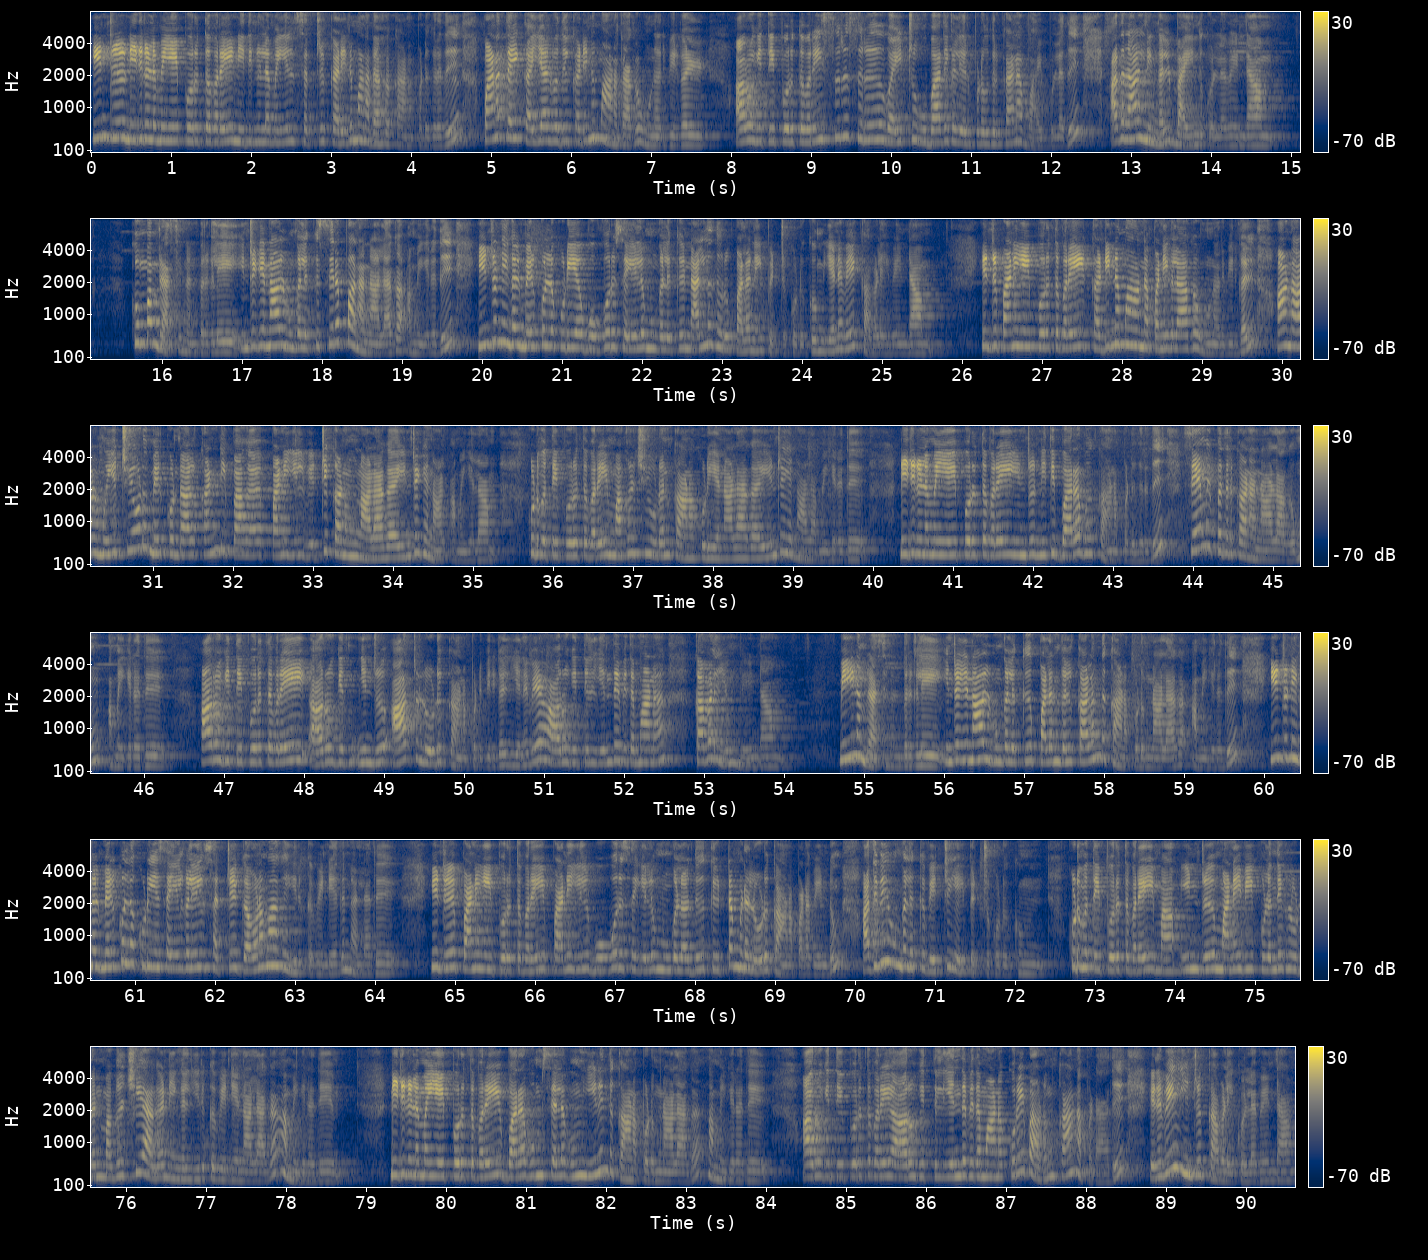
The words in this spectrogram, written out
இன்று நிதி நிலைமையை பொறுத்தவரை நிதி நிலைமையில் சற்று கடினமானதாக காணப்படுகிறது. பணத்தை கையாள்வது கடினமானதாக உணர்வீர்கள். ஆரோக்கியத்தை பொறுத்தவரை சிறு சிறு வயிற்று உபாதைகள் ஏற்படுவதற்கான வாய்ப்புள்ளது. அதனால் நீங்கள் பயந்து கொள்ள வேண்டாம். கும்பம் ராசி நண்பர்களே இன்றைய நாள் உங்களுக்கு சிறப்பான நாளாக அமைகிறது. இன்று நீங்கள் மேற்கொள்ளக்கூடிய ஒவ்வொரு செயலும் உங்களுக்கு நல்லதொரு பலனை பெற்றுக் கொடுக்கும். எனவே கவலை வேண்டாம். இன்று பணியை பொறுத்தவரை கடினமான பணிகளாக உணர்வீர்கள். ஆனால் முயற்சியோடு மேற்கொண்டால் கண்டிப்பாக பணியில் வெற்றி காணும் நாளாக இன்றைய நாள் அமையலாம். குடும்பத்தை பொறுத்தவரை மகிழ்ச்சியுடன் காணக்கூடிய நாளாக இன்றைய நாள் அமைகிறது. நிதி நிலைமையை பொறுத்தவரை இன்று நிதி வரவு காணப்படுகிறது. சேமிப்பதற்கான நாளாகவும் அமைகிறது. ஆரோக்கியத்தை பொறுத்தவரை ஆரோக்கியம் இன்று ஆற்றலோடு காணப்படுவீர்கள். எனவே ஆரோக்கியத்தில் எந்த விதமான கவலையும் வேண்டாம். மீனம் ராசி நண்பர்களே இன்றைய நாள் உங்களுக்கு பலன்கள் கலந்து காணப்படும் நாளாக அமைகிறது. இன்று நீங்கள் மேற்கொள்ளக்கூடிய செயல்களில் சற்றே கவனமாக இருக்க வேண்டியது நல்லது. இன்று பணியை பொறுத்தவரை பணியில் ஒவ்வொரு செயலும் உங்களது திட்டமிடலோடு காணப்பட வேண்டும். அதுவே உங்களுக்கு வெற்றியை பெற்றுக் கொடுக்கும். குடும்பத்தை பொறுத்தவரை ம இன்று மனைவி குழந்தைகளுடன் மகிழ்ச்சியாக நீங்கள் இருக்க வேண்டிய நாளாக அமைகிறது. நிதி நிலைமையை பொறுத்தவரை வரவும் செலவும் இணைந்து காணப்படும் நாளாக அமைகிறது. ஆரோக்கியத்தை பொறுத்தவரை ஆரோக்கியத்தில் எந்த விதமான குறைபாடும் காணப்படாது. எனவே இன்று கவலை கொள்ள வேண்டாம்.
